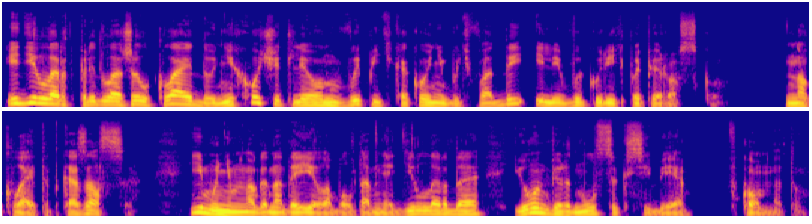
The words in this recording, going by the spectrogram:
И Диллард предложил Клайду, не хочет ли он выпить какой-нибудь воды или выкурить папироску. Но Клайд отказался. Ему немного надоела болтовня Дилларда, и он вернулся к себе в комнату.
